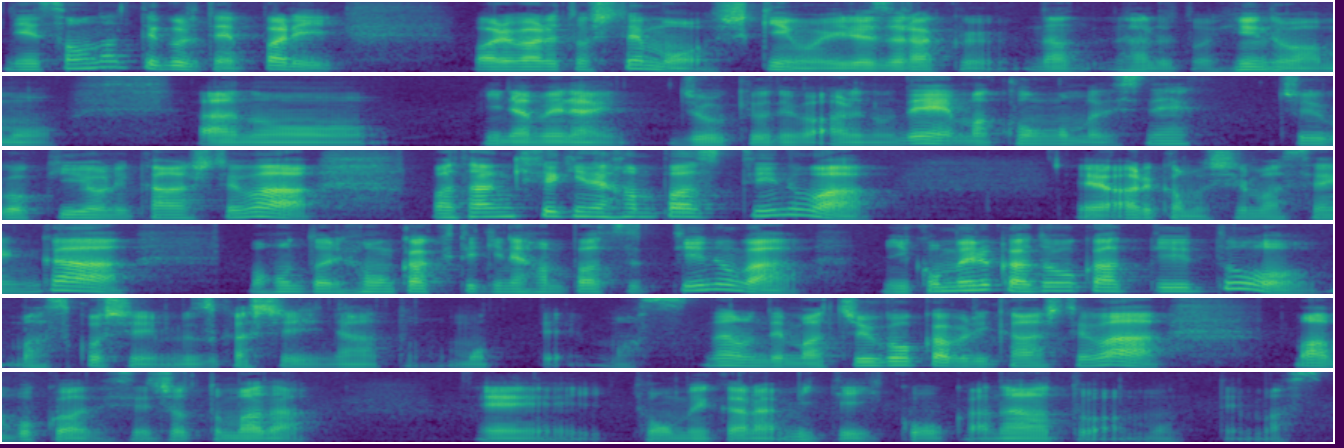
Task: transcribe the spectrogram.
でそうなってくるとやっぱり我々としても資金を入れづらくなるというのはもうあの否めない状況ではあるので、まあ、今後もですね中国企業に関しては、まあ、短期的な反発っていうのは、えあるかもしれませんが、まあ、本当に本格的な反発っていうのが見込めるかどうかっていうと、まあ、少し難しいなと思ってます。なので、まあ、中国株に関しては、まあ、僕はですねちょっとまだえー、遠目から見ていこうかなとは思ってます。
